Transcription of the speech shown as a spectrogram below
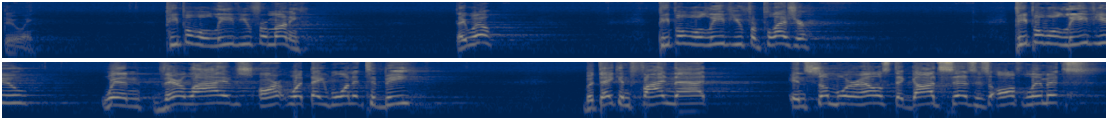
doing. People will leave you for money. They will. People will leave you for pleasure. People will leave you when their lives aren't what they want it to be. But they can find that in somewhere else that God says is off limits,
